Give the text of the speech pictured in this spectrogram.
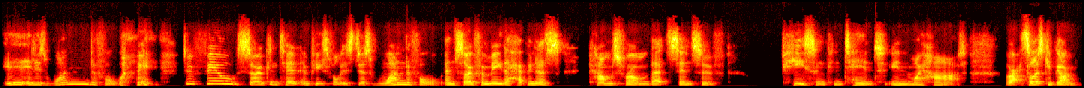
it, it is wonderful to feel so content and peaceful is just wonderful. And so for me, the happiness comes from that sense of peace and content in my heart. All right, so let's keep going.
